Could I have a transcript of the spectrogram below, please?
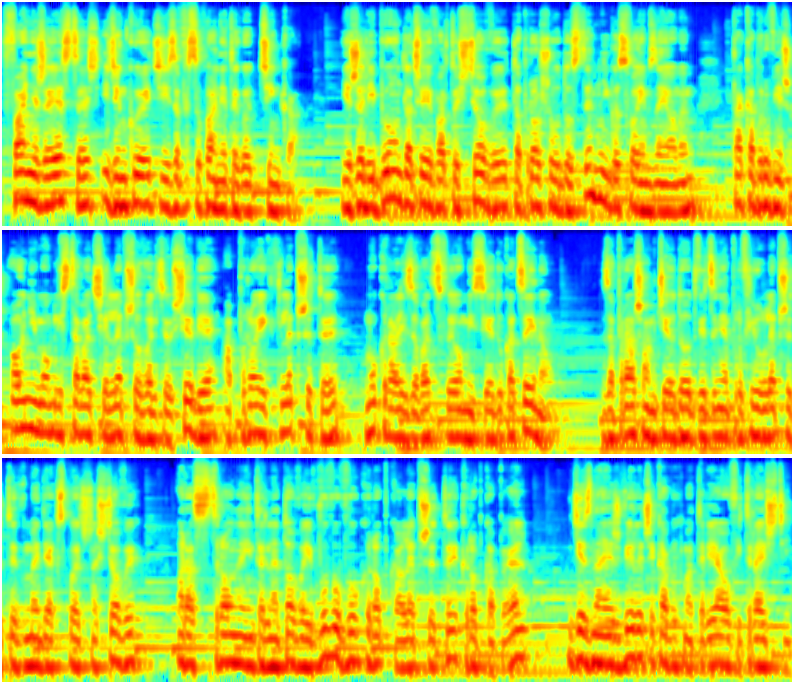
Fajnie, że jesteś i dziękuję Ci za wysłuchanie tego odcinka. Jeżeli był on dla Ciebie wartościowy, to proszę udostępnij go swoim znajomym, tak aby również oni mogli stawać się lepszą wersją siebie, a projekt Lepszy Ty mógł realizować swoją misję edukacyjną. Zapraszam Cię do odwiedzenia profilu Lepszy Ty w mediach społecznościowych oraz strony internetowej www.lepszyty.pl, gdzie znajdziesz wiele ciekawych materiałów i treści.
